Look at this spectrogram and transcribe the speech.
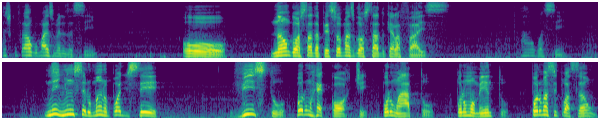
Acho que foi algo mais ou menos assim. Ou não gostar da pessoa, mas gostar do que ela faz. Algo assim. Nenhum ser humano pode ser visto por um recorte, por um ato, por um momento, por uma situação.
